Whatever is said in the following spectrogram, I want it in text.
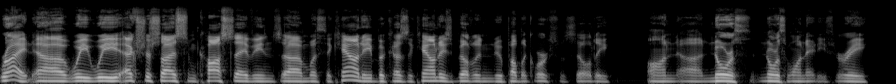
Right. Uh, we we exercised some cost savings um, with the county because the county is building a new public works facility on uh, North North 183,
